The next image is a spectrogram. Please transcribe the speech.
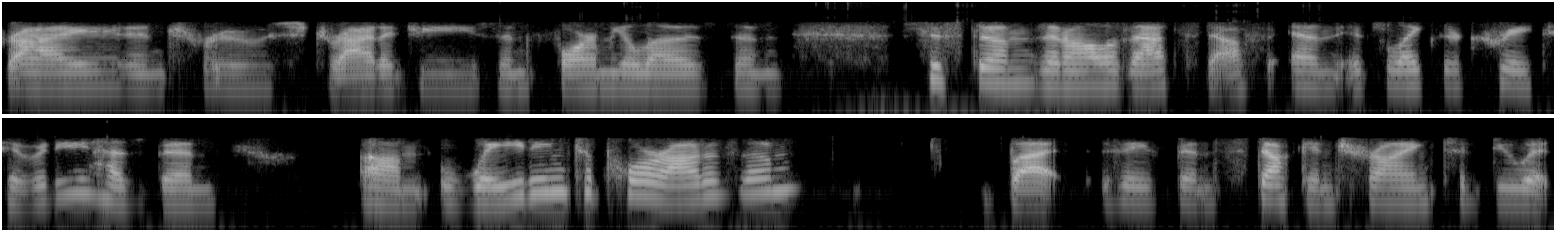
tried and true strategies and formulas and systems and all of that stuff. And it's like their creativity has been um, waiting to pour out of them, but they've been stuck in trying to do it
